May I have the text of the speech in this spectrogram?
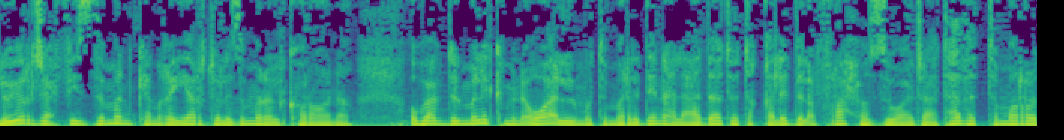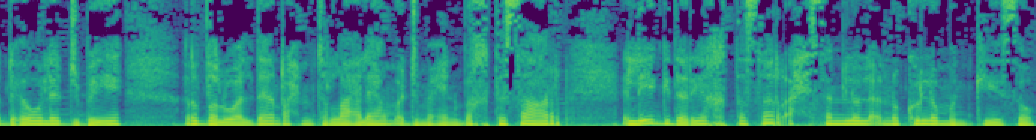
لو يرجع في الزمن كان غيرته لزمن الكورونا. أبو عبد الملك من أوائل المتمردين على عادات وتقاليد الأفراح والزواجات. هذا التمرد عولج برضا الوالدين رحمة الله عليهم أجمعين. باختصار اللي يقدر يختصر أحسن له لأنه كله من كيسه.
